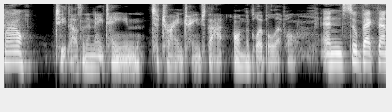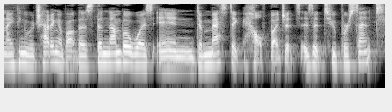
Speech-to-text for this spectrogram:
wow 2018 to try and change that on the global level. and so back then i think we were chatting about this the number was in domestic health budgets is it 2%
